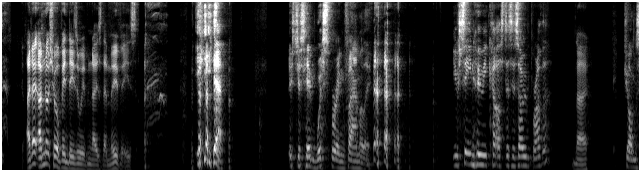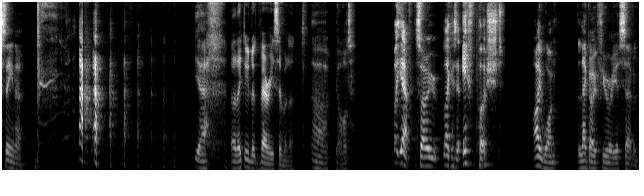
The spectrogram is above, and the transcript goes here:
I don't. I'm not sure Vin Diesel even knows their movies. yeah. It's just him whispering family. You've seen who he cast as his own brother? no. John Cena. Yeah. Oh, they do look very similar. Oh, God. But yeah, so, like I said, if pushed, I want Lego Furious 7.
